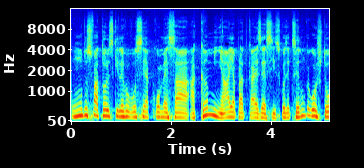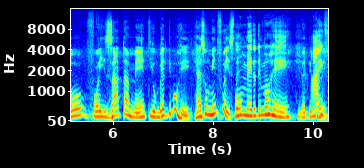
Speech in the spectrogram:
um dos fatores que levou você a começar a caminhar e a praticar exercício, coisa que você nunca gostou, foi exatamente o medo de morrer. Resumindo, foi isso, né? o medo de morrer. Medo de Aí morrer.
